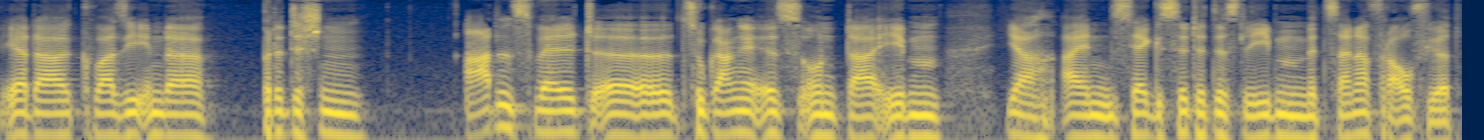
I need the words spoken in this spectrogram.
er da quasi in der britischen Adelswelt äh, zugange ist und da eben ja ein sehr gesittetes Leben mit seiner Frau führt.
